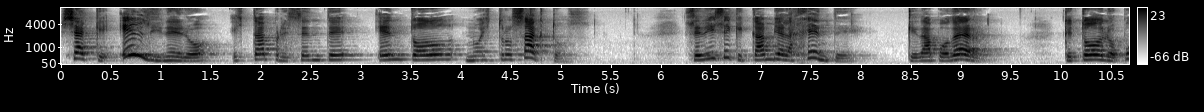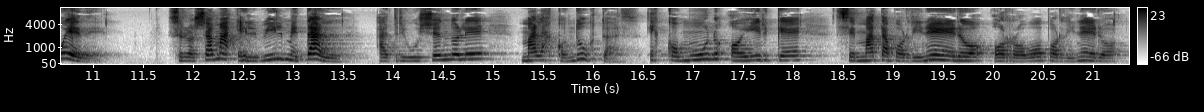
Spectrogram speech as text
ya que el dinero está presente en todos nuestros actos. Se dice que cambia a la gente, que da poder, que todo lo puede. Se lo llama el vil metal, atribuyéndole malas conductas. Es común oír que se mata por dinero o robó por dinero,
